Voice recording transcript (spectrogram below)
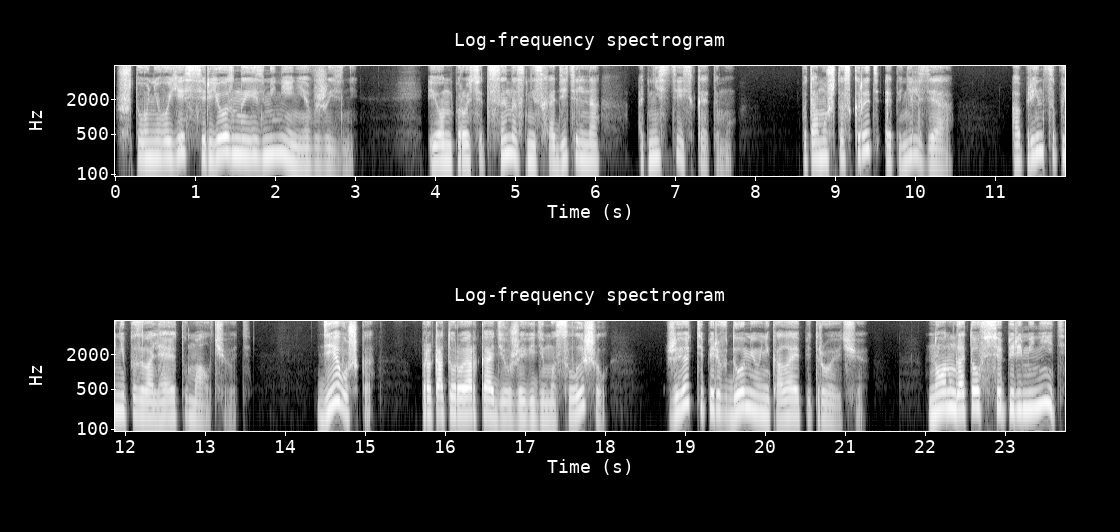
что у него есть серьезные изменения в жизни, и он просит сына снисходительно отнестись к этому, потому что скрыть это нельзя, а принципы не позволяют умалчивать. Девушка, про которую Аркадий уже, видимо, слышал, живет теперь в доме у Николая Петровича. Но он готов все переменить,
